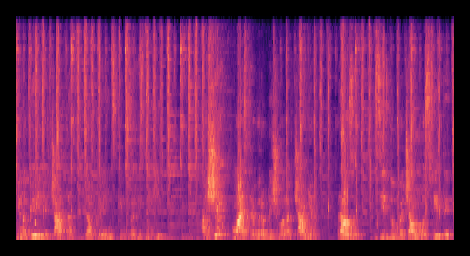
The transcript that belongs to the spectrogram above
юнаки і дівчата для українських захисників. А ще майстри виробничого навчання разом зі здобувачами освіти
